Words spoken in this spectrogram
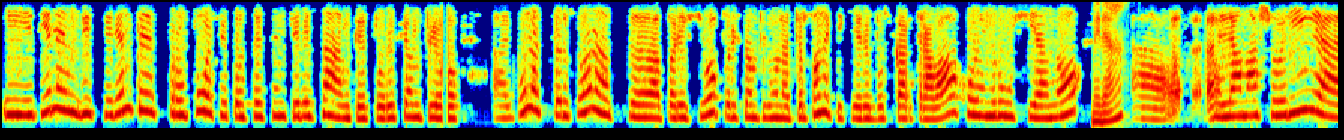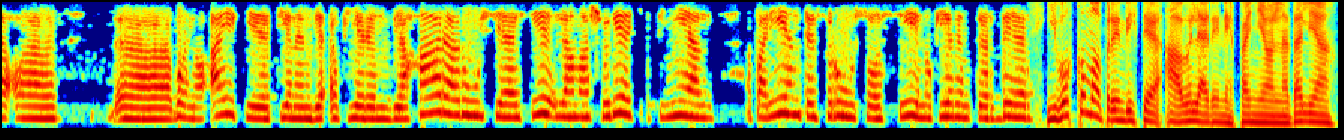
y tienen diferentes propósitos, es interesante. Por ejemplo, algunas personas eh, apareció, por ejemplo, una persona que quiere buscar trabajo en Rusia, ¿no? Mira. Ah, la mayoría, ah, ah, bueno, hay que tienen quieren viajar a Rusia, sí, la mayoría que tenían parientes rusos, sí, no quieren perder ¿Y vos cómo aprendiste a hablar en español, Natalia?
